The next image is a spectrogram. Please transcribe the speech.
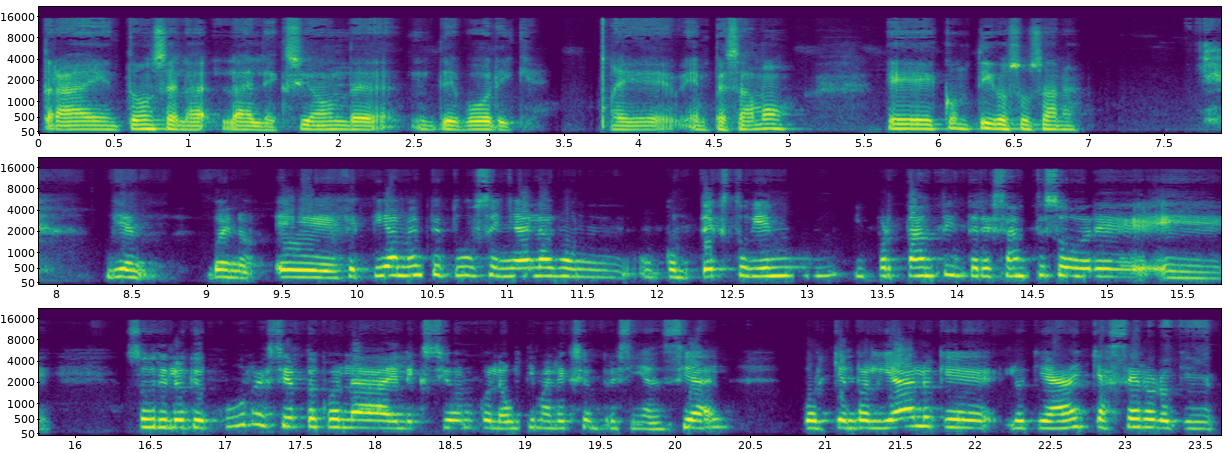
trae entonces la, elección de, de Boric. Eh, empezamos contigo, Susana. Bien, bueno, eh, efectivamente tú señalas un, contexto bien importante, interesante sobre, eh, sobre lo que ocurre, ¿cierto?, con la elección, con la última elección presidencial, porque en realidad lo que, lo que hay que hacer o lo que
